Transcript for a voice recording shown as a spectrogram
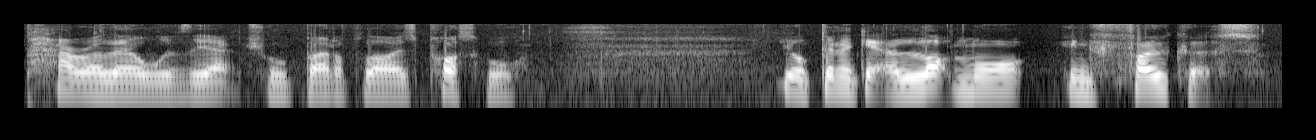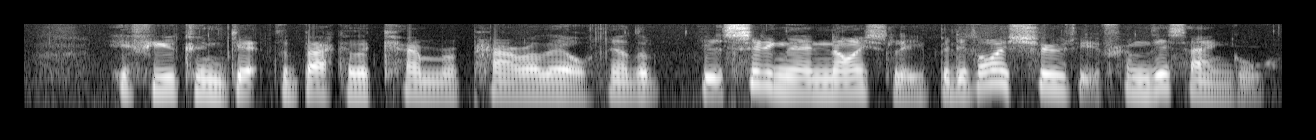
parallel with the actual butterfly as possible. You're going to get a lot more in focus if you can get the back of the camera parallel. Now the, it's sitting there nicely, but if I shoot it from this angle,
